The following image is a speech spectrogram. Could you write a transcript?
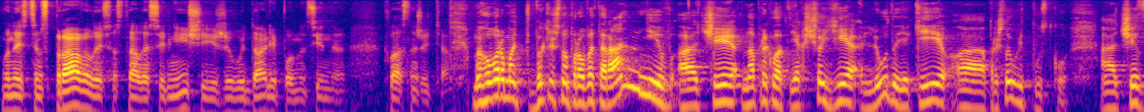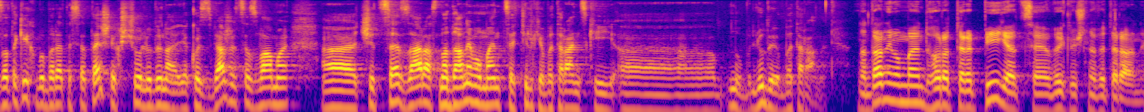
Вони з цим справилися, стали сильніші і живуть далі повноцінне класне життя. Ми говоримо виключно про ветеранів. а Чи, наприклад, якщо є люди, які а, прийшли у відпустку, а, чи за таких ви беретеся теж, якщо людина якось зв'яжеться з вами, а, чи це зараз на даний момент це тільки ветеранський а, ну, люди ветерани? На даний момент горотерапія це виключно ветерани.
